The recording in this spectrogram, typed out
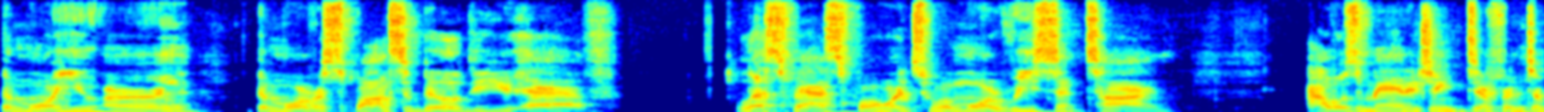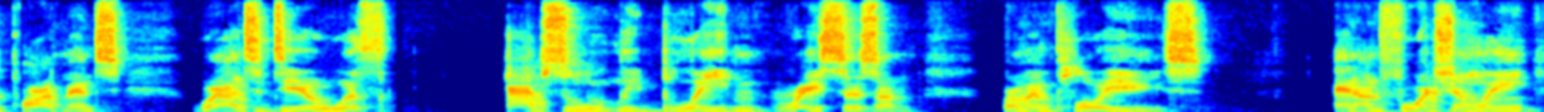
the more you earn, the more responsibility you have. Let's fast forward to a more recent time. I was managing different departments where I had to deal with absolutely blatant racism from employees. And unfortunately,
